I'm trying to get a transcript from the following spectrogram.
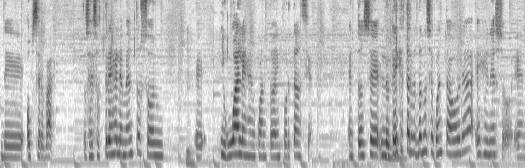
de observar. Entonces esos tres elementos son mm. eh, iguales en cuanto a importancia. Entonces lo que hay que mm. estar dándose cuenta ahora es en eso, en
